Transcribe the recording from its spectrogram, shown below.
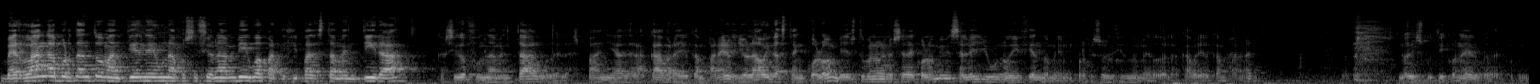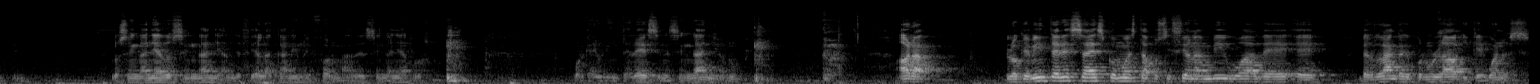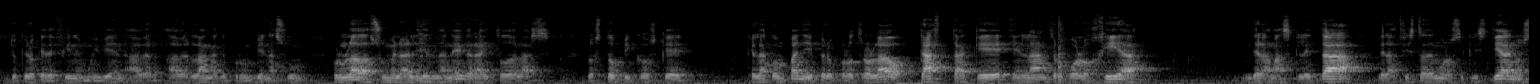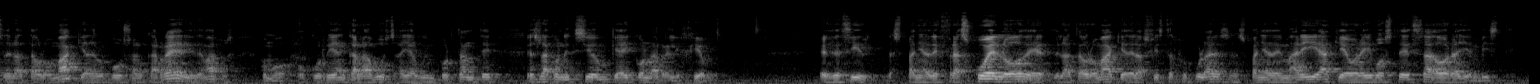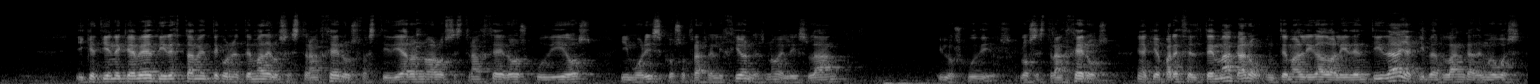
Berlanga, por tanto, mantiene una posición ambigua, participa de esta mentira que ha sido fundamental, lo de la España, de la cabra y el campanario, que yo la he oído hasta en Colombia. Yo estuve en la Universidad de Colombia y me salió uno diciéndome, un profesor diciéndome lo de la cabra y el campanario. No discutí con él, los engañados se engañan, decía Lacan, y no hay forma de desengañarlos, porque hay un interés en ese engaño. Ahora, lo que me interesa es cómo esta posición ambigua de eh, Berlanga, que por un lado, y que bueno, yo creo que define muy bien a, Berlanga, que por un, bien asume, por un lado asume la leyenda negra y todos los tópicos que, que la acompañan, pero por otro lado capta que en la antropología de la mascletá, de la fiesta de moros y cristianos, de la tauromaquia, de los bous al carrer y demás, pues, como ocurría en Calabuch, hay algo importante, es la conexión que hay con la religión. Es decir, la España de Frascuelo, de, la tauromaquia, de las fiestas populares, la España de María, que ahora y bosteza, ahora y embiste. Y que tiene que ver directamente con el tema de los extranjeros. Fastidiaron a los extranjeros, judíos y moriscos, otras religiones, ¿no? el Islam y los judíos. Los extranjeros y aquí aparece el tema, claro, un tema ligado a la identidad, y aquí Berlanga de nuevo es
